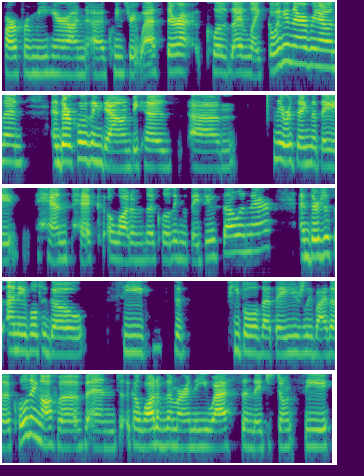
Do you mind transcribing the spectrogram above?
far from me here on uh, Queen Street West. They're closed. I like going in there every now and then and they're closing down because um, they were saying that they hand pick a lot of the clothing that they do sell in there, and they're just unable to go see the people that they usually buy the clothing off of, and like, a lot of them are in the U.S. and they just don't see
